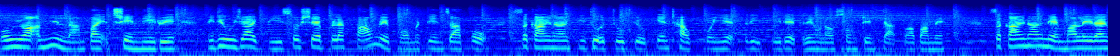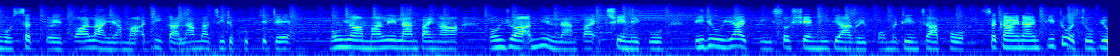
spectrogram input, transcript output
မုံရွာအမြင့်လမ်းပိုင်းအခြေအနေတွေဗီဒီယိုရိုက်ပြီး social platform တွေပေါ်မတင်ကြဖို့ စကိုင်းတိုင်းပြည်သူ့အကျိုးပြုကင်းထောက်ကွန်ရက်သတိပေးတဲ့သတင်းကိုနောက်ဆုံးတင်ပြသွားပါမယ်။စကိုင်းတိုင်းနဲ့မန္တလေးတိုင်းကိုဆက်သွယ်သွားလာရမှာအထူးကလမ်းမကြီးတစ်ခုဖြစ်တဲ့မုံရွာမန္တလေးလမ်းပိုင်းကမုံရွာအမြင့်လမ်းပိုင်းအခြေအနေကိုဗီဒီယိုရိုက်ပြီး social media တွေပေါ်မတင်ကြဖို့စကိုင်းတိုင်းပြည်သူ့အကျိုးပြု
